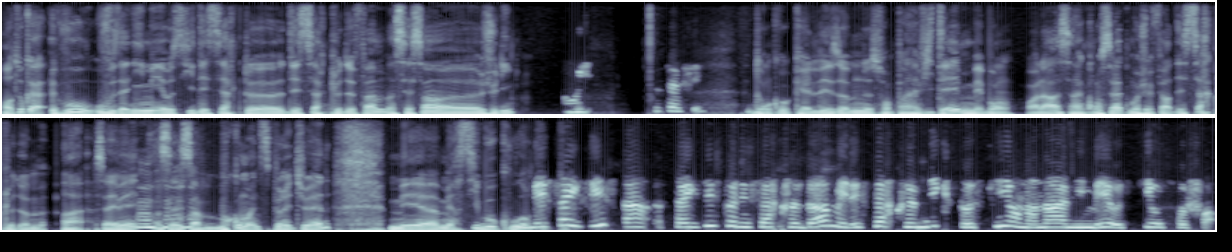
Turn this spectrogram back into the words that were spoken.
En tout cas, vous, vous animez aussi des cercles, des cercles de femmes, c'est ça, euh, Julie? Oui. Tout à fait. donc auxquels les hommes ne sont pas invités. Mais bon, voilà, c'est un concept. Moi, je vais faire des cercles d'hommes. Ah, vous savez, c'est ça, beaucoup moins de spirituel. Mais euh, merci beaucoup. Mais ça existe, hein. ça existe les cercles d'hommes et les cercles mixtes aussi. On en a animé aussi autrefois.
